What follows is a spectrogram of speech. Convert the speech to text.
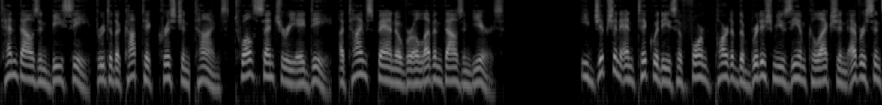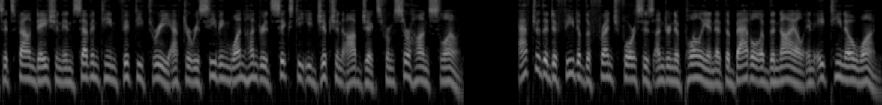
10,000 BC through to the Coptic Christian times 12th century AD, a time span over 11,000 years. Egyptian antiquities have formed part of the British Museum collection ever since its foundation in 1753 after receiving 160 Egyptian objects from Sir Hans Sloane. After the defeat of the French forces under Napoleon at the Battle of the Nile in 1801,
